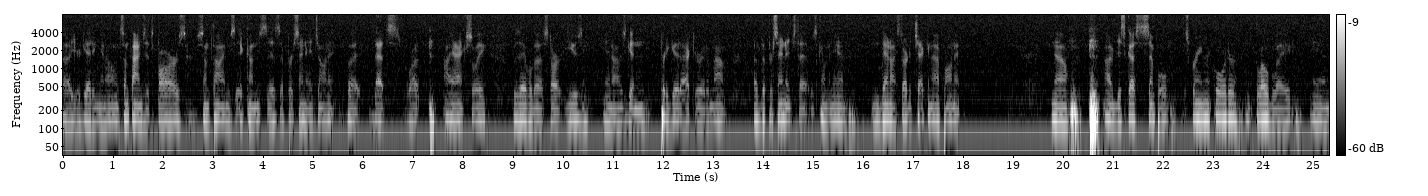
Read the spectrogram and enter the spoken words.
uh, you're getting, you know. And sometimes it's bars, sometimes it comes as a percentage on it, but that's what I actually was able to start using, and I was getting pretty good accurate amount of the percentage that was coming in. And then I started checking up on it. Now, I've discussed simple screen recorder and Flowblade, and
